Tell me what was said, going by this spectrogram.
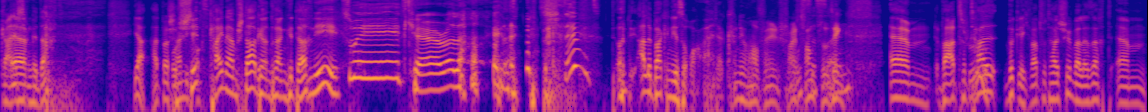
Gar nicht Ähm, dran gedacht. Ja, hat wahrscheinlich shit. auch keiner im Stadion dran gedacht. Nee. Sweet Caroline. Stimmt. Und alle Buccaneers so, oh, Alter, könnt ihr mal auf den scheiß Song zu sein? Ähm, war total, wirklich, war total schön, weil er sagt, ähm,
